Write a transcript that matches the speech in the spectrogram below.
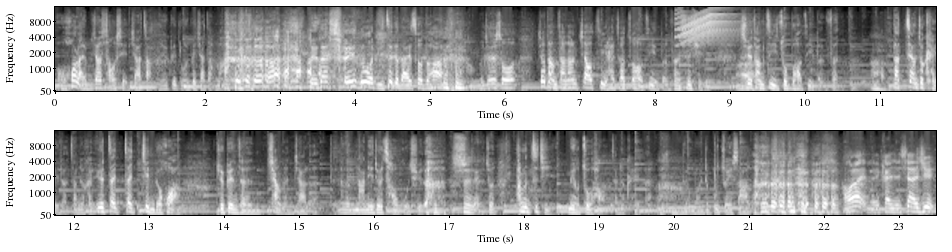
我后来比较少写家长，因为被容易被家长骂。对，但所以如果你这个来说的话，我就会说，家长常常叫自己孩子要做好自己本分的事情，所以他们自己做不好自己本分。啊，那这样就可以了，这样就可以，因为再再近的话，就变成呛人家了。对，那个拿捏就会超过去了。是，就他们自己没有做好，这样就可以了。对，我们就不追杀了。好，来来看一下下一句。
